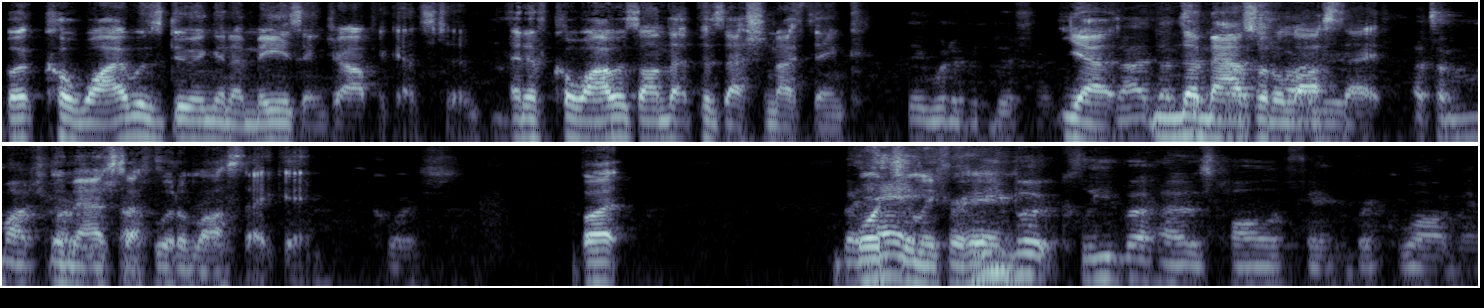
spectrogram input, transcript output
But Kawhi was doing an amazing job against him. And if Kawhi was on that possession, I think, They would have been different. yeah, That- the Mavs would have lost that. That's a much. The Mavs stuff would have lost that game. Of course. But But Fortunately hey, for him. Kleber, Kleber has Hall of Fame brick wall, man.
